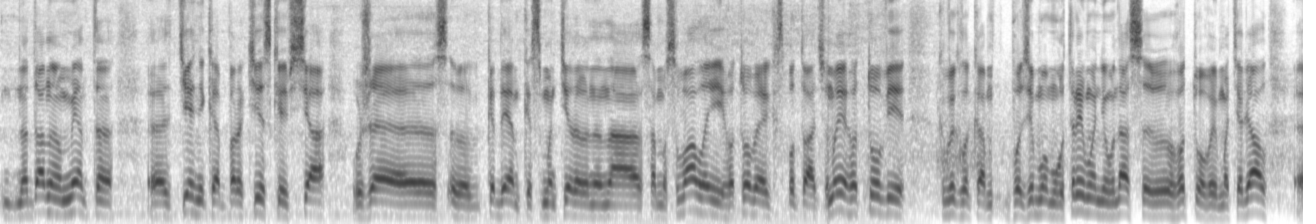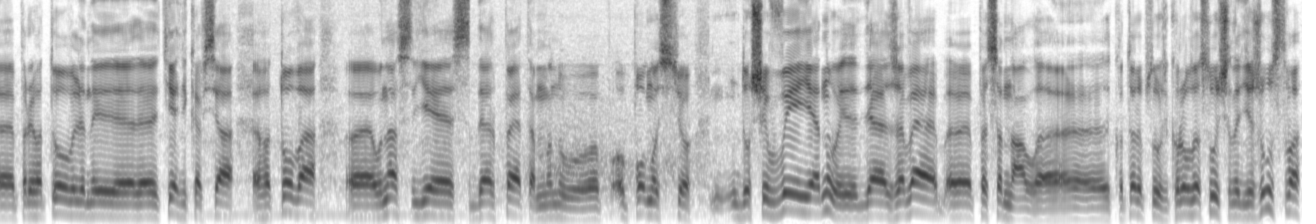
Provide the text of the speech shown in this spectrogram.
На данный момент э, техника практически вся уже с- э, КДМки смонтирована на самосвали і готова к експлуатації. Ми готові к викликам по зимовому утриманню. У нас е, готовий матеріал, е, приготовлений, е, техніка вся готова. Е, У нас є ДРП там ну повністю душеві, ну для живе е, персонал, е, який обслужує круглосуточне дежурство.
